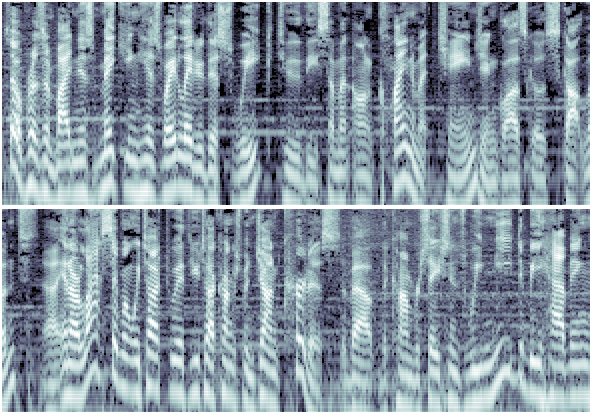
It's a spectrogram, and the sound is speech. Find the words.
So, President Biden is making his way later this week to the Summit on Climate Change in Glasgow, Scotland. Uh, in our last segment, we talked with Utah Congressman John Curtis about the conversations we need to be having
